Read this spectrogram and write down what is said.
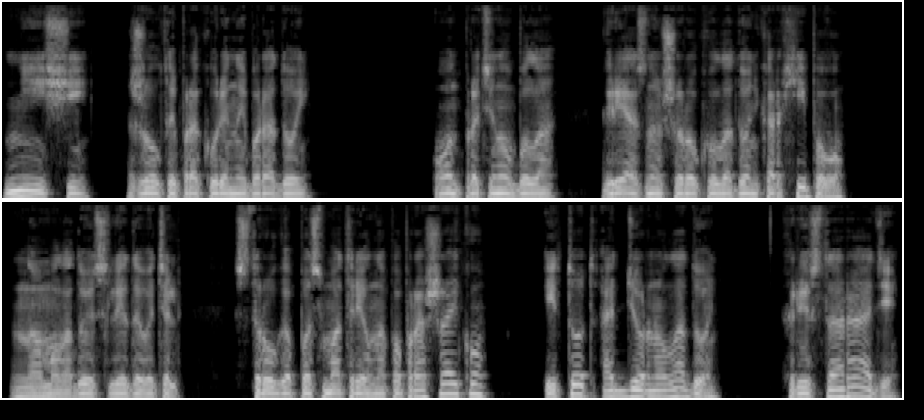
нищий, желтой прокуренной бородой. Он протянул было грязную широкую ладонь к Архипову, но молодой следователь строго посмотрел на попрошайку и тот отдернул ладонь. «Христа ради!»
